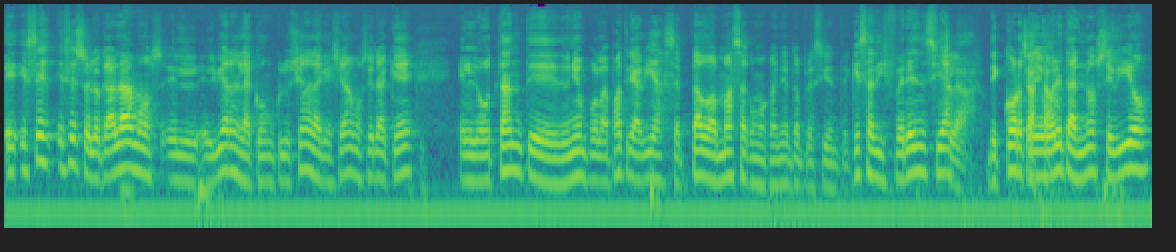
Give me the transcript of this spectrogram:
Es, es, es eso, lo que hablábamos el, el viernes, la conclusión a la que llegamos era que el votante de Unión por la Patria había aceptado a Massa como candidato a presidente. Que esa diferencia Claro, de corte de boleta no se vio,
